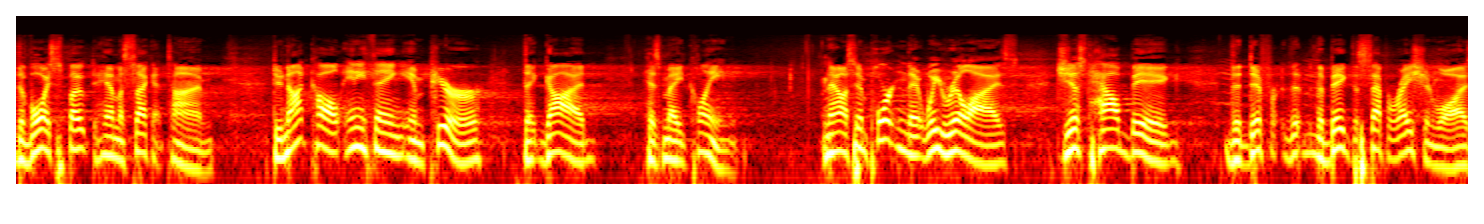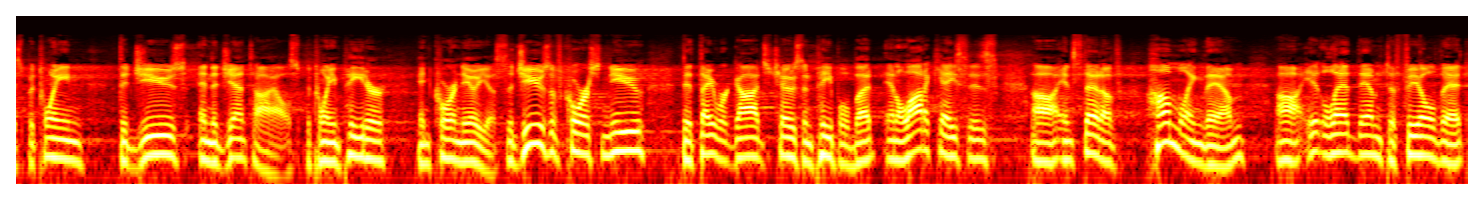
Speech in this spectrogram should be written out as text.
The voice spoke to him a second time Do not call anything impure that God has made clean. Now, it's important that we realize just how big the, differ- the, the big the separation was between the Jews and the Gentiles, between Peter and Cornelius. The Jews, of course, knew that they were God's chosen people, but in a lot of cases, uh, instead of humbling them, uh, it led them to feel that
